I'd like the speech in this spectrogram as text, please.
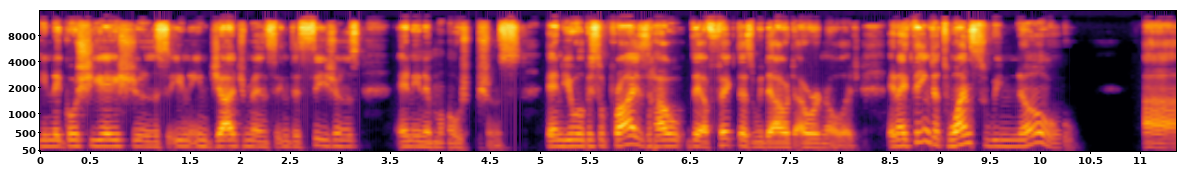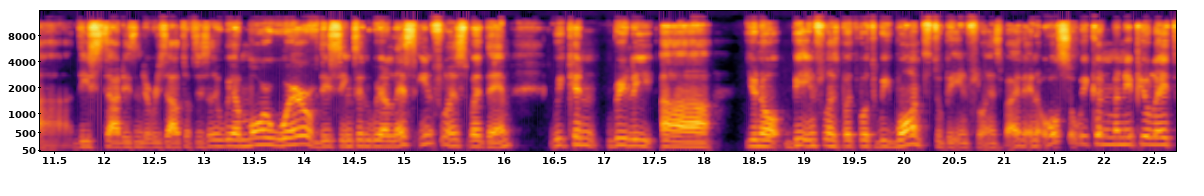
in negotiations, in, in judgments, in decisions, and in emotions. And you will be surprised how they affect us without our knowledge. And I think that once we know uh, these studies and the result of this, we are more aware of these things and we are less influenced by them, we can really uh, you know, be influenced by what we want to be influenced by. And also we can manipulate,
